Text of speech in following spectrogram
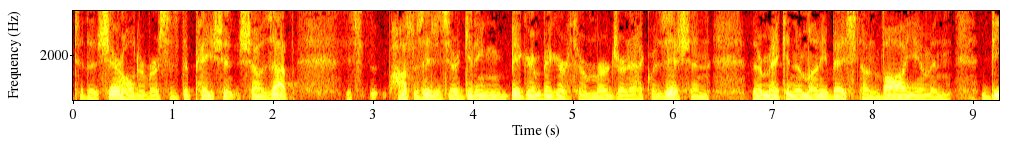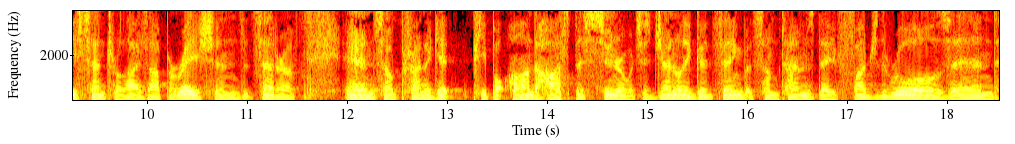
to the shareholder versus the patient shows up. These hospice agencies are getting bigger and bigger through merger and acquisition. They're making their money based on volume and decentralized operations, et cetera. And so trying to get people onto hospice sooner, which is generally a good thing, but sometimes they fudge the rules and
